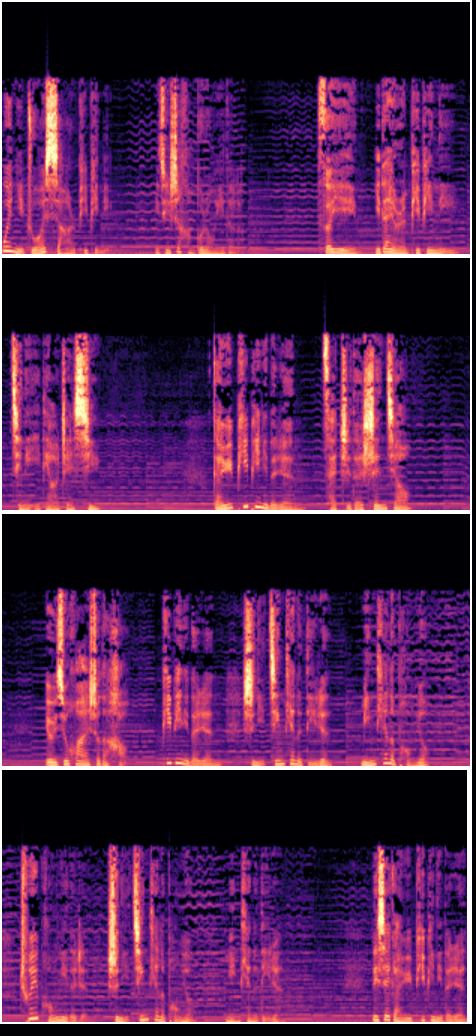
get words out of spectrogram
为你着想而批评你，已经是很不容易的了。所以，一旦有人批评你，请你一定要珍惜。敢于批评你的人，才值得深交。有一句话说得好：“批评你的人是你今天的敌人，明天的朋友；吹捧你的人是你今天的朋友，明天的敌人。”那些敢于批评你的人，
